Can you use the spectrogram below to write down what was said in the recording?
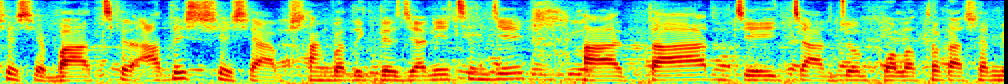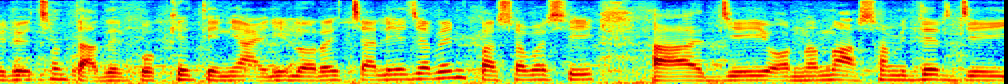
শেষে বা আজকের আদেশ শেষে সাংবাদিকদের জানিয়েছেন যে তার যে চারজন পলাতক আসামি রয়েছেন তাদের পক্ষে তিনি আইনি লড়াই চালিয়ে যাবেন। পাশাপাশি আহ, যে অন্যান্য আসামিদের যেই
